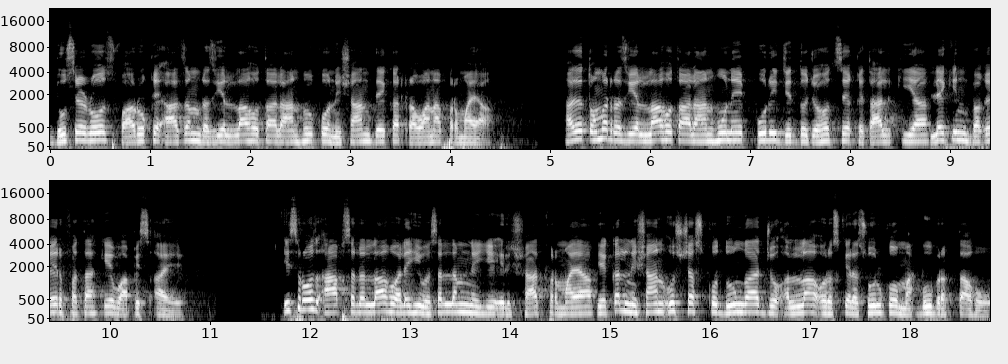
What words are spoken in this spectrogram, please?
دوسرے روز فاروق اعظم رضی اللہ تعالیٰ عنہ کو نشان دے کر روانہ فرمایا۔ حضرت عمر رضی اللہ تعالیٰ عنہ نے پوری جد و جہد سے قتال کیا، لیکن بغیر فتح کے واپس آئے۔ اس روز آپ صلی اللہ علیہ وسلم نے یہ ارشاد فرمایا کہ کل نشان اس شخص کو دوں گا جو اللہ اور اس کے رسول کو محبوب رکھتا ہو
